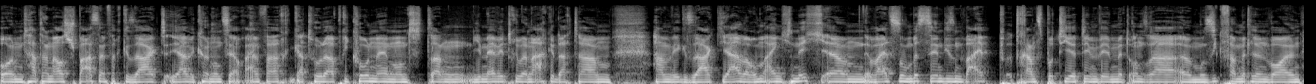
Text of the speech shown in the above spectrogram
und hat dann aus Spaß einfach gesagt, ja, wir können uns ja auch einfach Gâteau d'Apricot nennen und dann, je mehr wir drüber nachgedacht haben, haben wir gesagt, ja, warum eigentlich nicht, ähm, weil es so ein bisschen diesen Vibe transportiert, den wir mit unserer äh, Musik vermitteln wollen.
